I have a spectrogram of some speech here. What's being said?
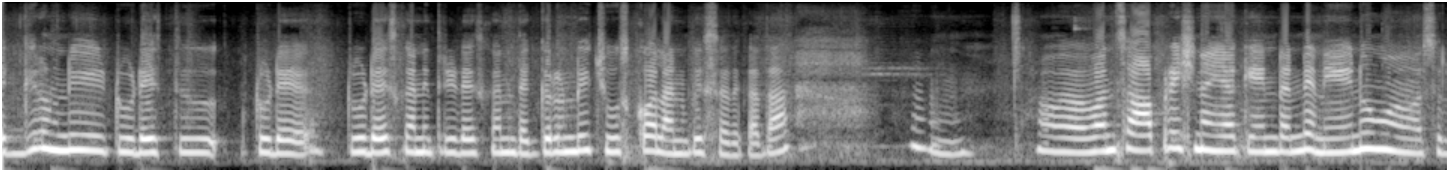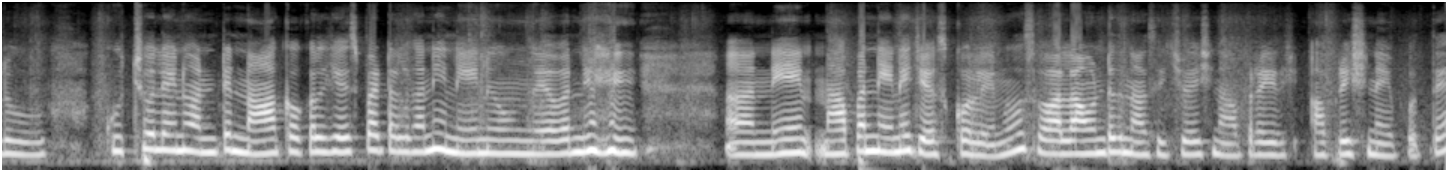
దగ్గరుండి two days two day two days కానీ త్రీ డేస్ కానీ దగ్గరుండి చూసుకోవాలనిపిస్తుంది కదా. వన్స్ ఆపరేషన్ అయ్యాక ఏంటంటే నేను అసలు కూర్చోలేను అంటే నాకు ఒకరు చేసి పెట్టాలి కానీ నేను ఎవరిని నేను నా పని నేనే చేసుకోలేను. సో అలా ఉంటుంది నా సిచ్యువేషన్ ఆపరే ఆపరేషన్ అయిపోతే.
